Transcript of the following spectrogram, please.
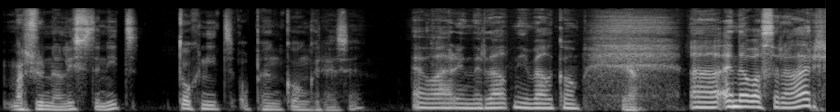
maar journalisten niet. Toch niet op hun congres, hè? En waren inderdaad niet welkom. Ja. Uh, en dat was raar.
